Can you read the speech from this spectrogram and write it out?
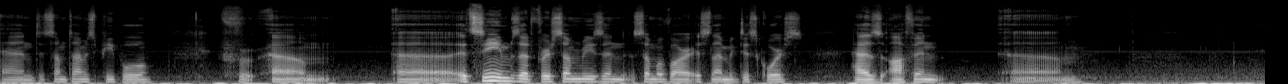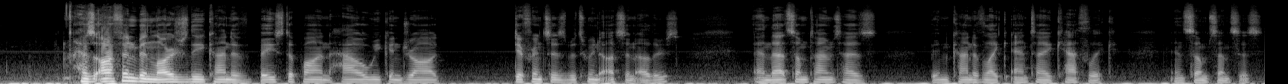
and sometimes people for, um, uh, it seems that for some reason some of our Islamic discourse has often um, has often been largely kind of based upon how we can draw differences between us and others, and that sometimes has been kind of like anti-Catholic in some senses.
